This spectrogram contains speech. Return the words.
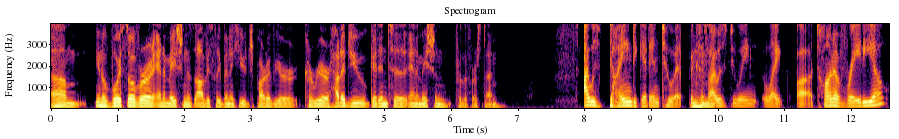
Um, you know, voiceover and animation has obviously been a huge part of your career. How did you get into animation for the first time? I was dying to get into it because Mm-hmm. I was doing like a ton of radio.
